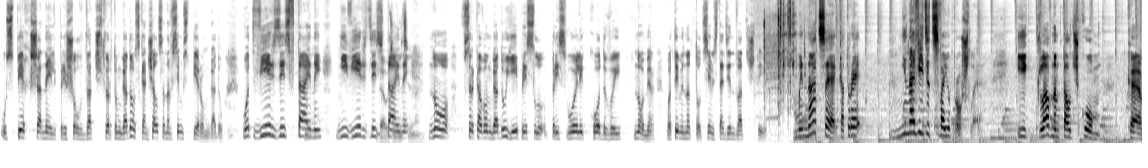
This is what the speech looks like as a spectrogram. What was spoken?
успех Шанель пришел в 24 году, а скончался она в 71 году. Вот верь здесь в тайны, не верь здесь Да, в тайны. Но в 40 году ей присло- присвоили кодовый номер. Вот именно тот, 7124. Мы нация, которая ненавидит свое прошлое. И главным толчком к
